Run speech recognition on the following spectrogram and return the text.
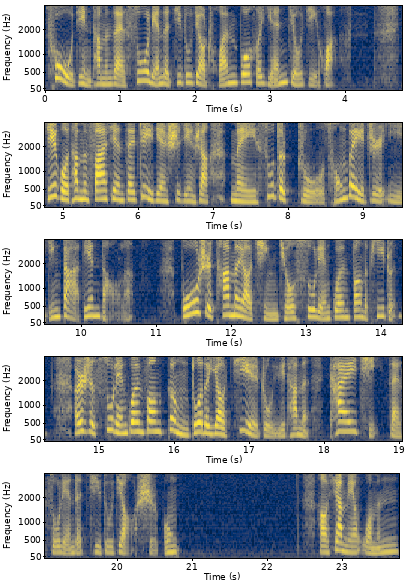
促进他们在苏联的基督教传播和研究计划，结果他们发现，在这件事情上，美苏的主从位置已经大颠倒了。不是他们要请求苏联官方的批准，而是苏联官方更多的要借助于他们，开启在苏联的基督教事工。好，下面我们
